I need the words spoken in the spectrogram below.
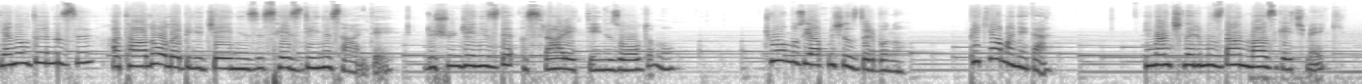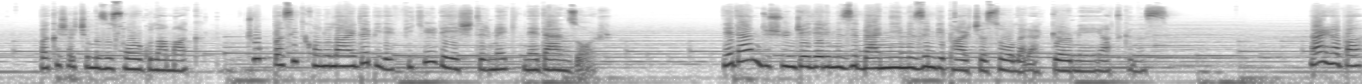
Yanıldığınızı, hatalı olabileceğinizi sezdiğiniz halde düşüncenizde ısrar ettiğiniz oldu mu? Çoğumuz yapmışızdır bunu. Peki ama neden? İnançlarımızdan vazgeçmek, bakış açımızı sorgulamak, çok basit konularda bile fikir değiştirmek neden zor? Neden düşüncelerimizi benliğimizin bir parçası olarak görmeye yatkınız? Merhaba,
